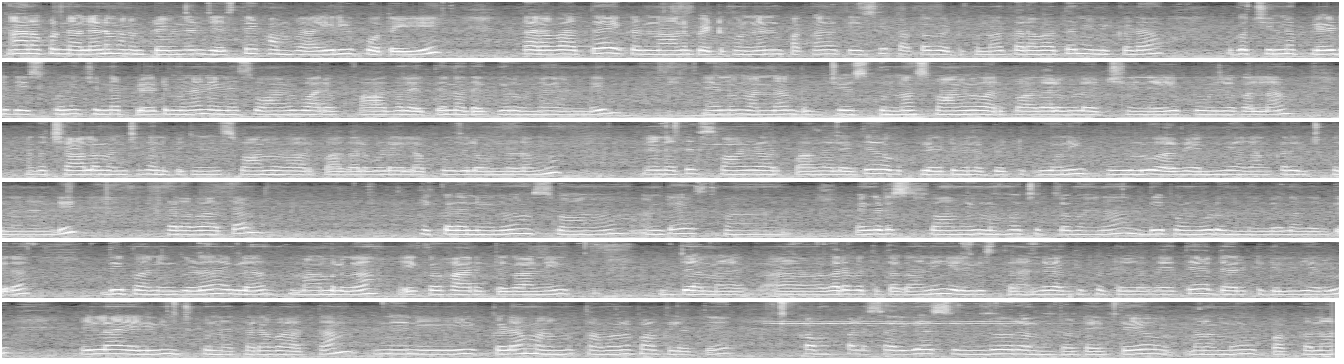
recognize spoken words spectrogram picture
నానకుండానే మనం ప్రేమిదలు చేస్తే కంప ఇరిగిపోతాయి. తర్వాత ఇక్కడ నానబెట్టుకుని నేను పక్కన తీసి పక్క పెట్టుకున్నా. తర్వాత నేను ఇక్కడ ఒక చిన్న ప్లేట్ తీసుకొని చిన్న ప్లేట్ మీద నేను స్వామివారి పాదాలు అయితే నా దగ్గర ఉన్నాయండి. నేను మొన్న బుక్ చేసుకున్న స్వామివారి పాదాలు కూడా వచ్చినాయి. పూజ కల్లా నాకు చాలా మంచిగా అనిపించింది. స్వామివారి పాదాలు కూడా ఇలా పూజలో ఉండడము. నేనైతే స్వామివారి పాదాలు అయితే ఒక ప్లేట్ మీద పెట్టుకొని పూలు అవన్నీ అలంకరించుకున్నానండి. తర్వాత ఇక్కడ నేను స్వా అంటే స్వా వెంకటేశ్వర స్వామి మహోచిత్రమైన దీపం కూడా ఉందండి నా దగ్గర. దీపానికి కూడా ఇలా మామూలుగా ఏకహారత కానీ మన అగరబత్తితో కానీ వెలిగిస్తారండి. అగ్గిపెట్టెలు అయితే డైరెక్ట్ వెలిగారు. ఇలా వెలిగించుకున్న తర్వాత నేను ఇక్కడ మనము తమలపాకులు అయితే కంపల్సరిగా సింధూరంతో అయితే మనము పక్కన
